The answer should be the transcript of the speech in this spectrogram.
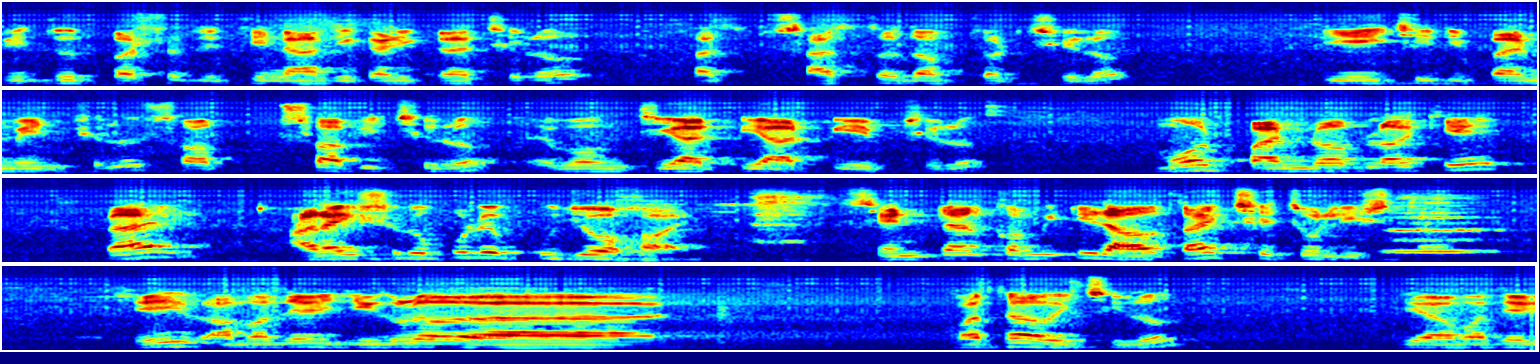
বিদ্যুৎ পর্ষদের তিন আধিকারিকরা ছিল স্বাস্থ- স্বাস্থ্য দপ্তর ছিল। পিএইচই ডিপার্টমেন্ট ছিল, সব, সবই ছিল এবং জিআরপি আরপিএফ ছিল। মোট পান্ডব ব্লকে প্রায় আড়াইশোর উপরে পুজো হয়। সেন্ট্রাল কমিটির আওতায় ছেচল্লিশটা। সেই আমাদের যেগুলো কথা হয়েছিল যে আমাদের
